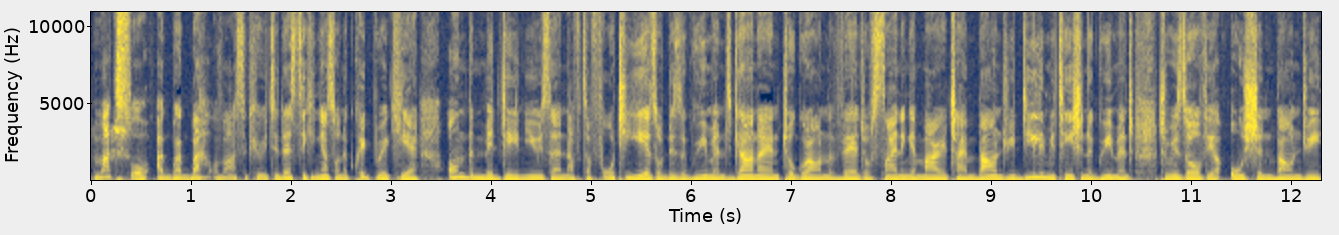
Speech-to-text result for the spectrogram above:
Maxwell Agbagba of our security desk taking us on a quick break here on the midday news. And after 40 years of disagreement, Ghana and Togo are on the verge of signing a maritime boundary delimitation agreement to resolve their ocean boundary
